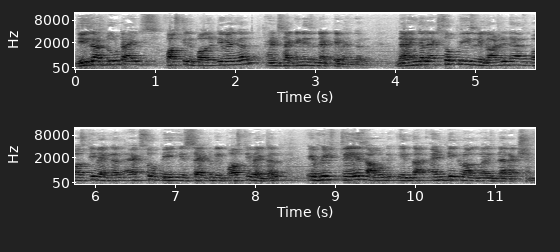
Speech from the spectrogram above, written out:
These are two types. First is positive angle and second is negative angle. The angle XOP is regarded as positive angle. XOP is said to be positive angle if it stays out in the anti-clockwise direction.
